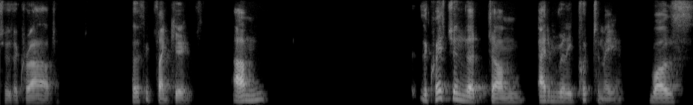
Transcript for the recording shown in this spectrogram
to the crowd. Perfect, thank you. Um, the question that um, Adam really put to me was,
